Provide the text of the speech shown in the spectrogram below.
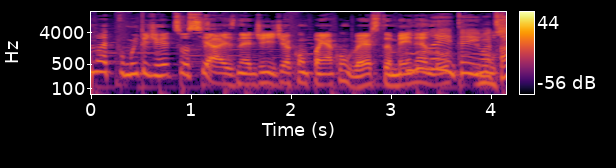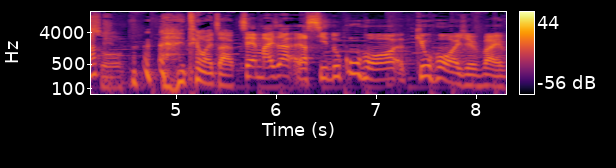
não é muito de redes sociais, né? De, de acompanhar a conversa também, né, tem, Lu? tem Eu não WhatsApp. sou. Tem WhatsApp. Você é mais assíduo com o Ro que o Roger, vai.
